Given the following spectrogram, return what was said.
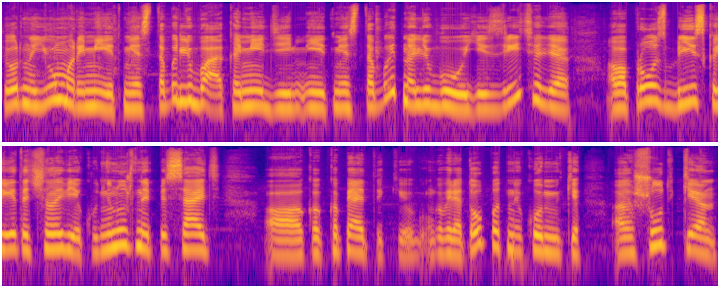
Черный юмор имеет место быть, любая комедия имеет место быть, на любую есть зрители. Вопрос, близко ли это человеку. Не нужно писать, а, как опять-таки говорят опытные комики, а, шутки,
